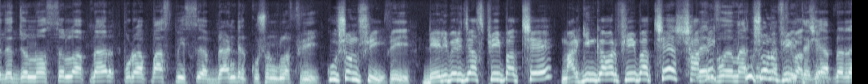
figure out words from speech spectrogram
এদের জন্য হচ্ছে হলো আপনার পুরা পাঁচ পিস ব্র্যান্ডের কুশনগুলো free cushion free free delivery charge free পাচ্ছে মার্কিন কাভার ফ্রি পাচ্ছে সাথে কুশনও ফ্রি ফ্রি পাচ্ছে। আপনারা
